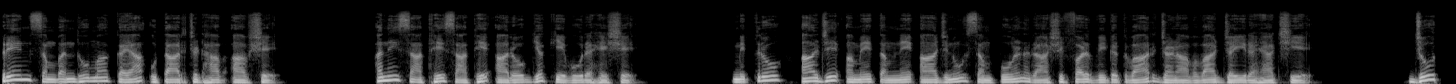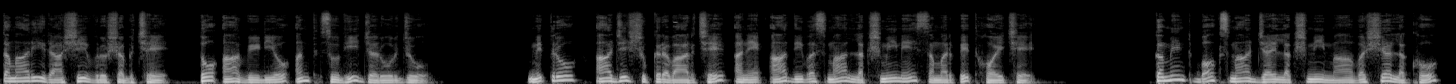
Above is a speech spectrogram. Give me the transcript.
પ્રેમ સંબંધોમાં કયા ઉતાર ચઢાવ આવશે? અને સાથે સાથે આરોગ્ય કેવું રહેશે? મિત્રો, આજે અમે તમને આજનું સંપૂર્ણ રાશિફળ વિગતવાર જણાવવા જઈ રહ્યા છીએ. જો તમારી રાશિ વૃષભ છે, તો આ વિડિયો અંત સુધી જરૂર જુઓ. મિત્રો, આજે શુક્રવાર છે અને આ દિવસમાં લક્ષ્મીને સમર્પિત હોય છે. કમેન્ટ બોક્સમાં જય લક્ષ્મી માં અવશ્ય લખો,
